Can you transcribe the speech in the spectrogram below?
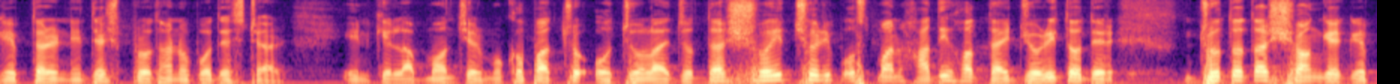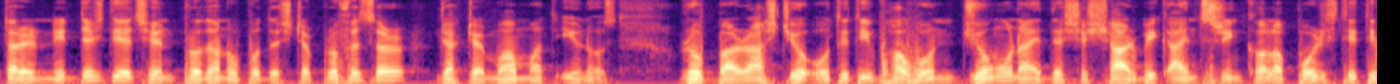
গ্রেপ্তারের নির্দেশ প্রধান উপদেষ্টার। ইনকিলাব মঞ্চের মুখপাত্র ও জোলাই যোদ্ধা শহীদ শরীফ ওসমান হাদি হত্যায় জড়িতদের দ্রুততার সঙ্গে গ্রেপ্তারের নির্দেশ দিয়েছেন প্রধান উপদেষ্টা প্রফেসর ডক্টর মোহাম্মদ ইউনুস। রোববার রাষ্ট্রীয় অতিথি ভবন যমুনায় দেশের সার্বিক আইন শৃঙ্খলা পরিস্থিতি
